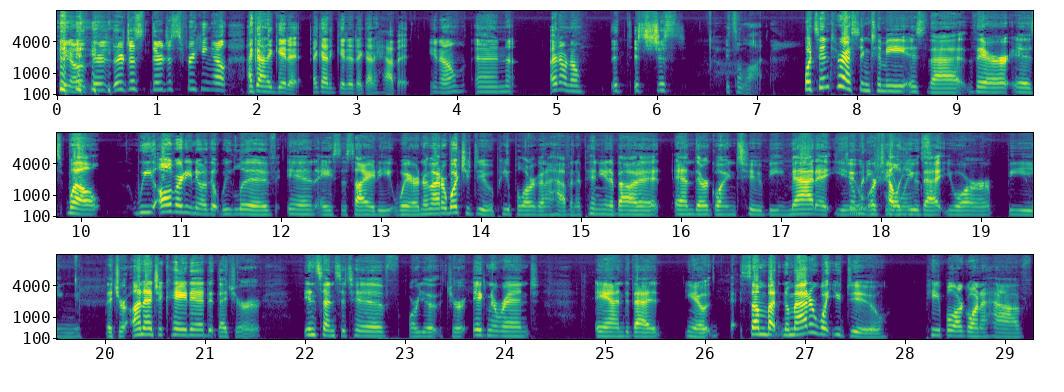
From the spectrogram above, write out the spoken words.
You know, they're they're just they're just freaking out. I gotta get it. I gotta get it. I gotta have it. You know, and I don't know. It, it's just it's a lot. What's interesting to me is that there is, well, we already know that we live in a society where no matter what you do, people are going to have an opinion about it and they're going to be mad at you So or tell you that you're being, that you're uneducated, that you're insensitive or you're, that you're ignorant and that, you know, somebody, no matter what you do, people are going to have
